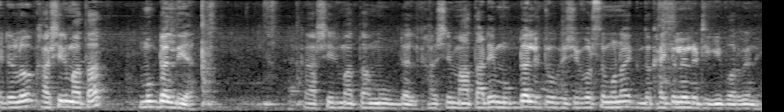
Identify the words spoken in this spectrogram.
এটা হলো খাসির মাথার মুগ ডাল দিয়া। খাসির মাথা মুগ ডাল। খাসির মাথাটি মুগ ডাল একটু বেশি করছে মনে হয় কিন্তু খাইতে লইলে ঠিকই পড়বে না।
